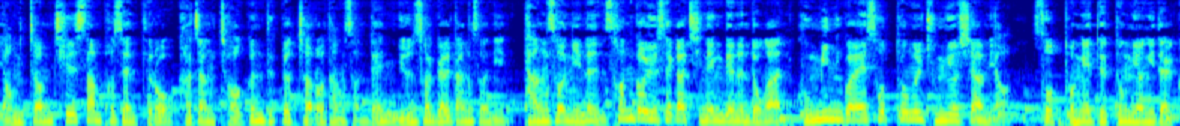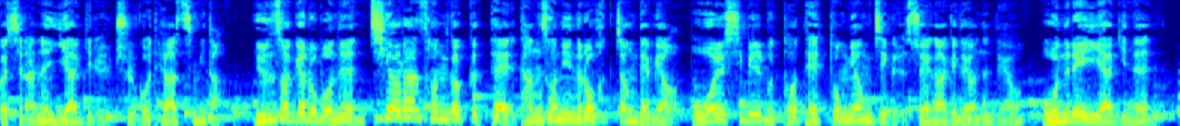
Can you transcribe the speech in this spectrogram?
0.73%로 가장 적은 득표차로 당선된 윤석열 당선인. 당선인은 선거 유세가 진행되는 동안 국민과의 소통을 중요시하며 소통의 대통령이 될 것이라는 이야기를 줄곧 해왔습니다. 윤석열 후보는 치열한 선거 끝에 당선인으로 확정되며 5월 10일부터 대통령직을 수행하게 되었는데요. 오늘의 이야기는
